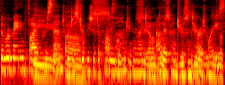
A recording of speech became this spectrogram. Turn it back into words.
The remaining 5% were distributed across 119 other countries and territories.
